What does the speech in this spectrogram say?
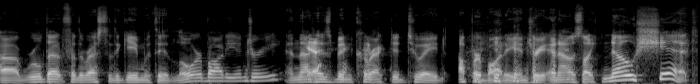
uh, ruled out for the rest of the game with a lower body injury, and that yeah. has been corrected to an upper body injury. And I was like, no shit.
